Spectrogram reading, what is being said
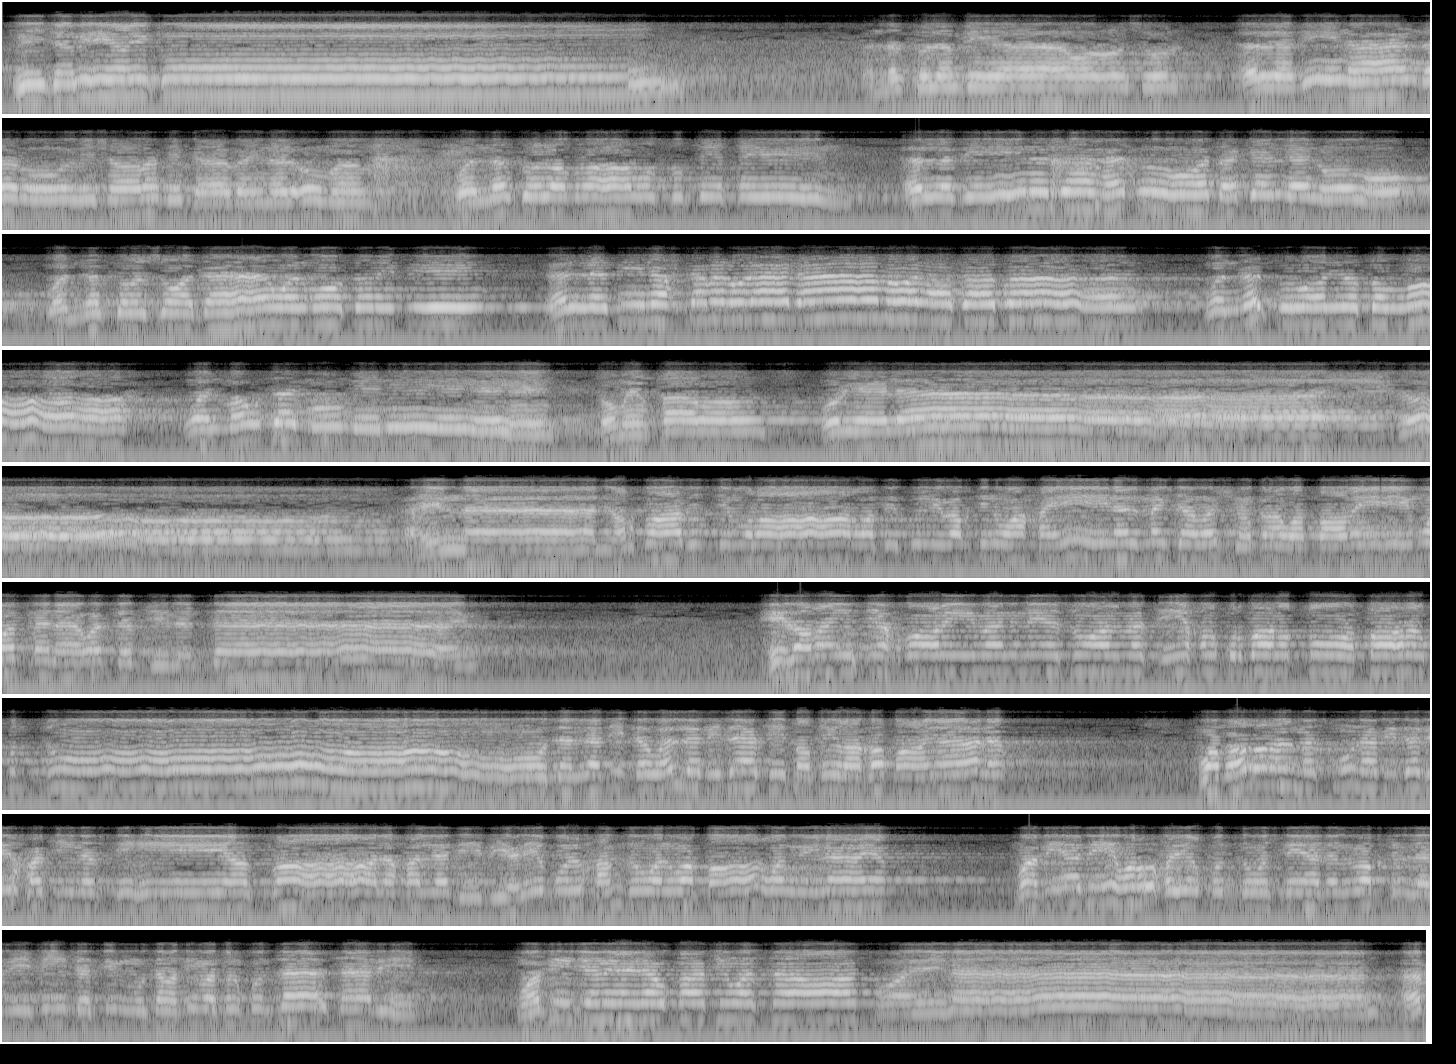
لجميعكم فلست الأنبياء الذين أنذروا ببشارتك بين الأمم والنذر الأبرار والصديقين الذين جاهدوا وتكللوا والنذر الشهداء والمعترفين الذين احتملوا الآلام والعذابات والنذر ولية الله والموت المؤمنين. ثم انقرض وحين المجد والشكر والتعظيم والثناء والتبجيل الدائم إلى رئيس إحضار إيماننا يسوع المسيح القربان الطاهر القدوس الذي تولى بذاته تطير خطايانا وبرر المسكون بذبيحة نفسه الصالح الذي بيليق الحمد والوقار والولاية وبأبي وروحه القدوس في هذا الوقت الذي فيه تتم ترجمة القداس هذه وفي جميع الأوقات والساعات وإلى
